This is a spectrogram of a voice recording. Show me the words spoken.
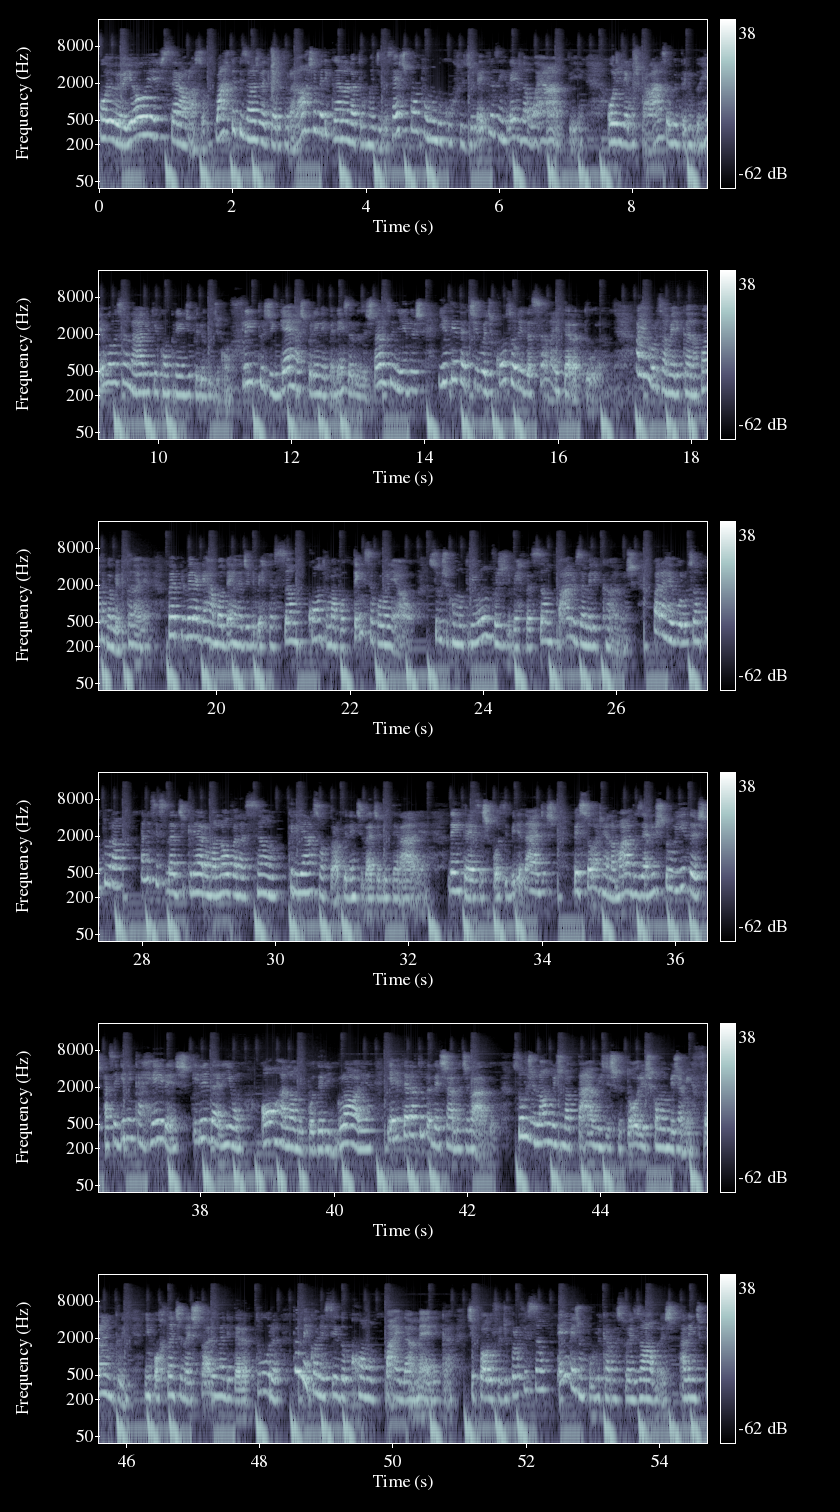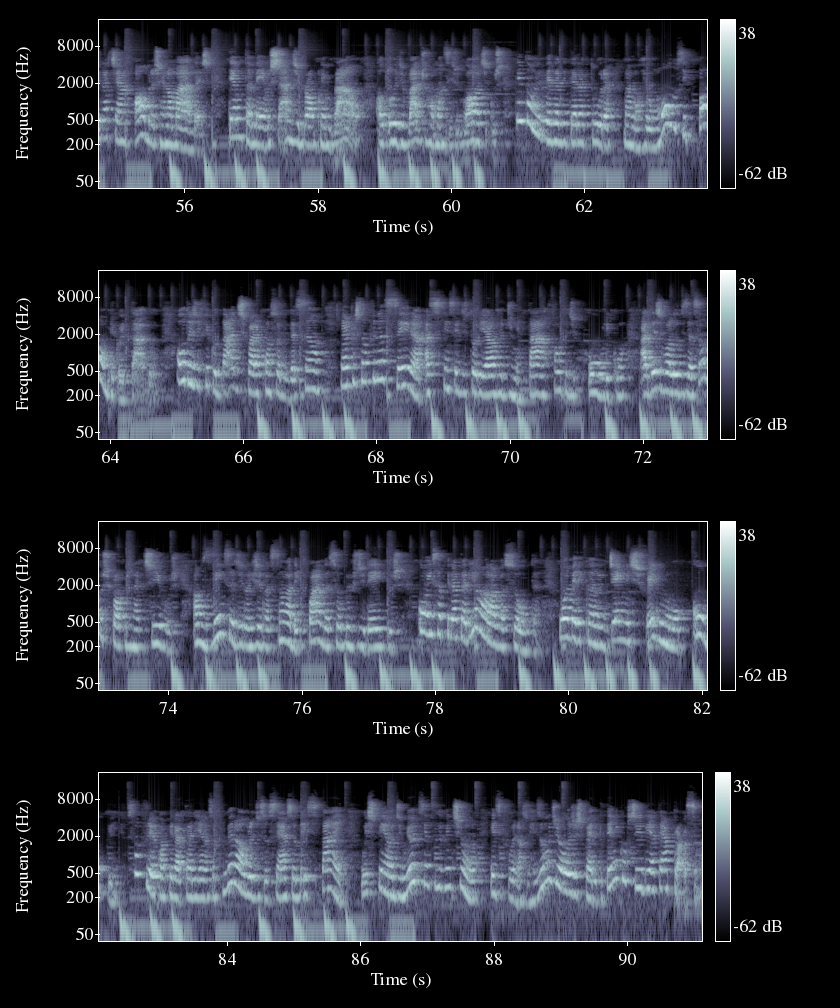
Oi, oi, oi! Este será o nosso quarto episódio da literatura norte-americana da turma 17.1 do curso de Letras em Inglês da UEAP. Hoje iremos falar sobre o período revolucionário que compreende o período de conflitos, de guerras pela independência dos Estados Unidos e a tentativa de consolidação na literatura. A Revolução Americana contra a Grã-Bretanha foi a primeira guerra moderna de libertação contra uma potência colonial. Surge como um triunfo de libertação para os americanos. Para a Revolução Cultural, a necessidade de criar uma nova nação criar sua própria identidade literária. Dentre essas possibilidades, pessoas renomadas eram instruídas a seguirem carreiras que lhe dariam honra, nome, poder e glória, e a literatura deixada de lado. Surgem nomes notáveis de escritores como Benjamin Franklin, importante na história e na literatura, também conhecido como pai da América. Tipógrafo de profissão, ele mesmo publicava suas obras, além de piratear obras renomadas. Temos também o Charles Bronson Brown, autor de vários romances góticos, tentou viver da literatura, mas morreu moço e pobre, coitado. Outras dificuldades para a consolidação é a questão financeira, assistência editorial rudimentar, falta de público, a desvalorização dos próprios nativos, ausência de legislação adequada sobre os direitos. Com isso, a pirataria rolava solta. O americano James Fenimore Culpe sofreu com a pirataria na sua primeira obra de sucesso, The Spy, O Espião de 1821. Esse foi nosso resumo de hoje. Espero que tenham curtido e até a próxima!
